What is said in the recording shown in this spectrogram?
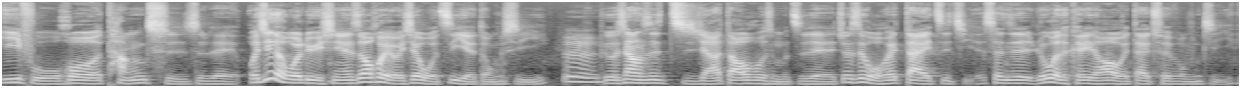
衣服或汤匙之类的，我记得我旅行的时候会有一些我自己的东西，嗯，比如像是指甲刀或什么之类的，就是我会带自己的，甚至如果可以的话，我会带吹风机，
